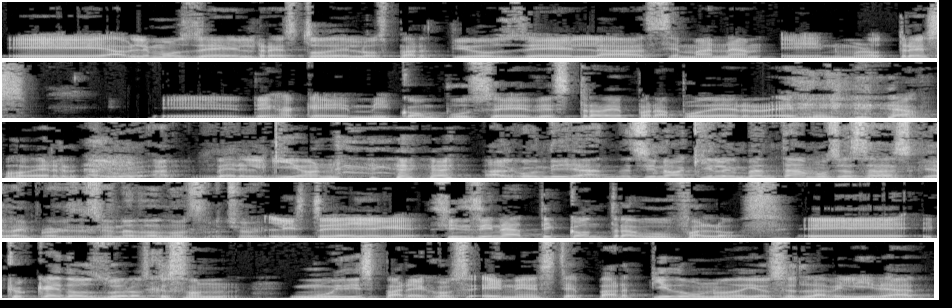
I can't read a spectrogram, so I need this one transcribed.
Eh, hablemos del resto de los partidos de la semana eh, número 3. Eh, deja que mi compu se destrabe para poder, poder ver el guion. Algún día. Si no, aquí lo inventamos. Ya sabes que la improvisación es lo nuestro, Choy. Listo, ya llegué. Cincinnati contra Buffalo. creo que hay dos duelos que son muy disparejos en este partido. Uno de ellos es la habilidad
